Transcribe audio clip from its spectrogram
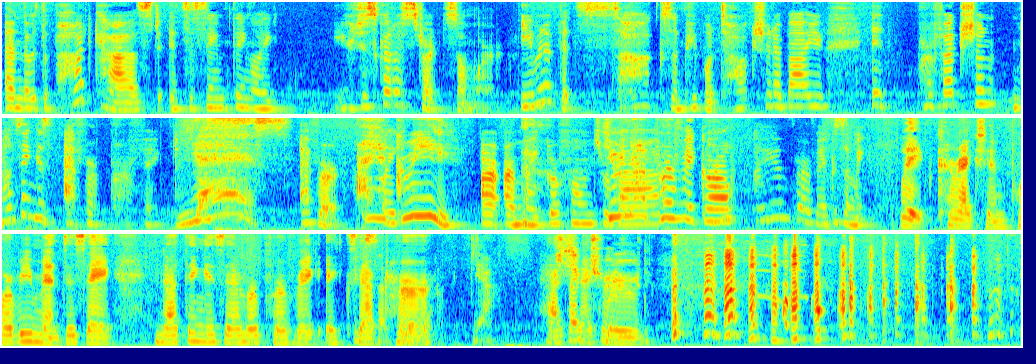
And with the podcast, it's the same thing. Like you just got to start somewhere, even if it sucks and people talk shit about you. It perfection. Nothing is ever perfect. yes. Ever. I Like, agree. Our, our migrophones were You're bad. not perfect, girl. I am perfect because I mean, Wait, correction. Poor Porby meant to say nothing is ever perfect except, except her. Yeah. Hashtag truth. rude.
